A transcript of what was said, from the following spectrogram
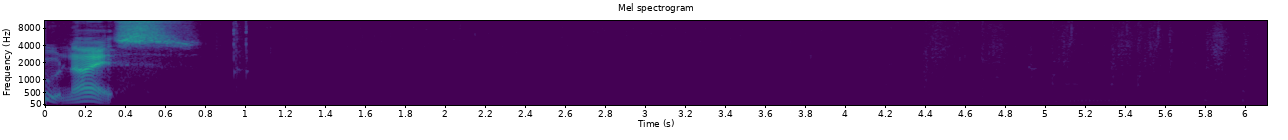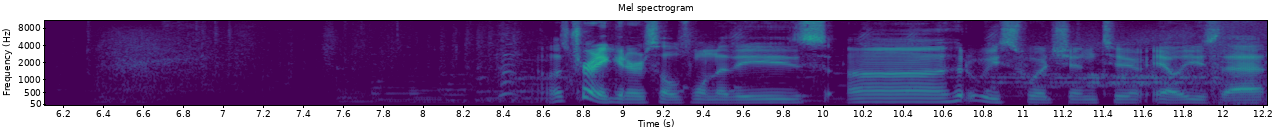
Ooh, nice. Let's try to get ourselves one of these. Uh, who do we switch into? Yeah, I'll use that.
